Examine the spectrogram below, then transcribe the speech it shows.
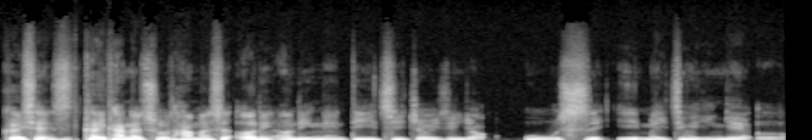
可以显示可以看得出，他们是二零二零年第一季就已经有五十亿美金的营业额。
